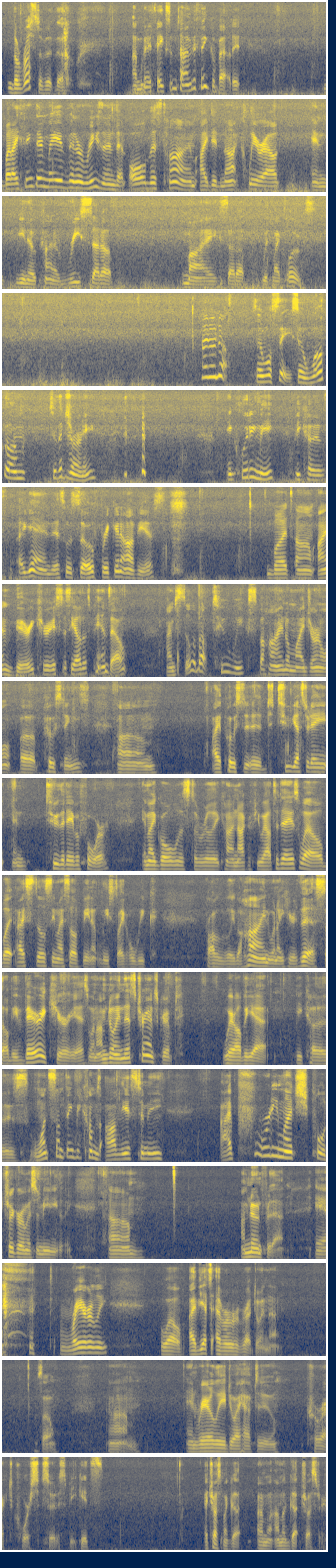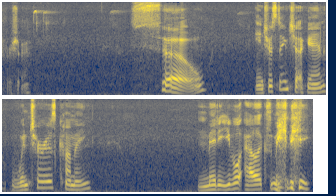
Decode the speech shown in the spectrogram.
the rest of it, though, I'm going to take some time to think about it. But I think there may have been a reason that all this time I did not clear out and, you know, kind of reset up my setup with my clothes. I don't know. So we'll see. So welcome to the journey, including me, because again, this was so freaking obvious. But um, I'm very curious to see how this pans out. I'm still about two weeks behind on my journal uh, postings. Um, I posted two yesterday and two the day before. And my goal is to really kind of knock a few out today as well. But I still see myself being at least like a week probably behind when I hear this. So I'll be very curious when I'm doing this transcript where I'll be at. Because once something becomes obvious to me, I pretty much pull trigger almost immediately. Um, I'm known for that. And rarely, well, I've yet to ever regret doing that. So, um, and rarely do I have to correct course, so to speak. It's, I trust my gut. I'm a, I'm a gut truster for sure. So, interesting check in. Winter is coming. Medieval Alex maybe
